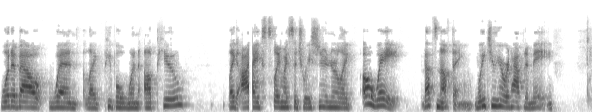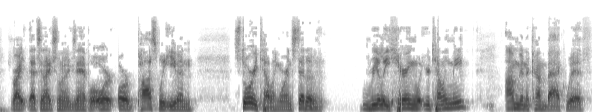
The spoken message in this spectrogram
What about when like people one up you? Like I explain my situation and you're like, oh, wait, that's nothing. Wait till you hear what happened to me. Right. That's an excellent example. Or, or possibly even storytelling where instead of really hearing what you're telling me, I'm going to come back with,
